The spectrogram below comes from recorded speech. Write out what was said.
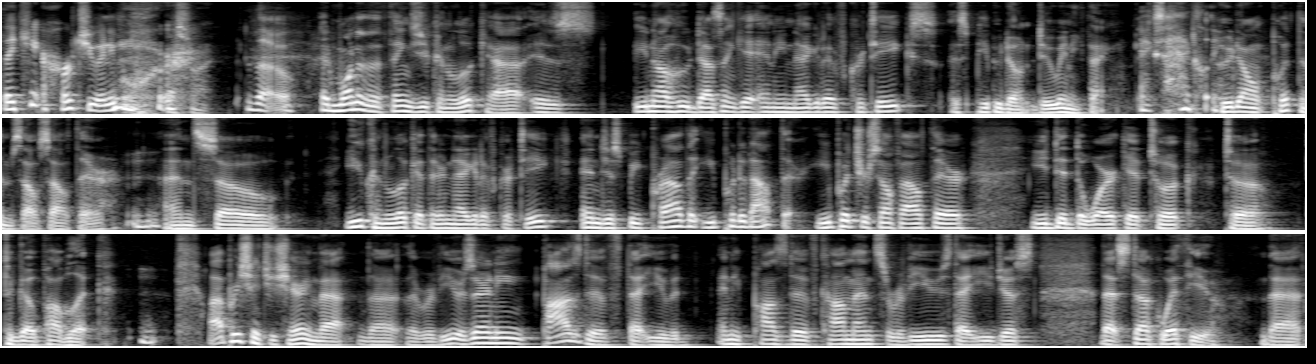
they can't hurt you anymore. That's right. Though. And one of the things you can look at is you know who doesn't get any negative critiques is people who don't do anything. Exactly. Who don't put themselves out there. Mm-hmm. And so you can look at their negative critique and just be proud that you put it out there. You put yourself out there. You did the work it took to to go public. I appreciate you sharing that the the review. Is there any positive that you would any positive comments or reviews that you just that stuck with you that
